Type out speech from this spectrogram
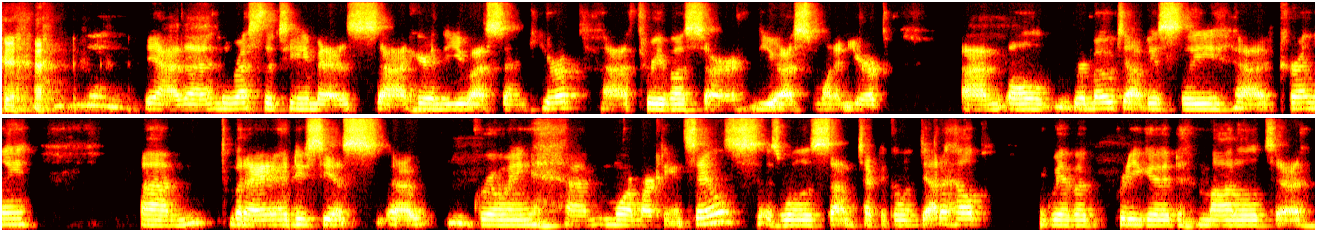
yeah. The, the rest of the team is uh, here in the US and Europe. Uh, three of us are the US, one in Europe. Um, all remote, obviously, uh, currently. Um, but I, I, do see us uh, growing um, more marketing and sales, as well as some technical and data help. I think we have a pretty good model to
